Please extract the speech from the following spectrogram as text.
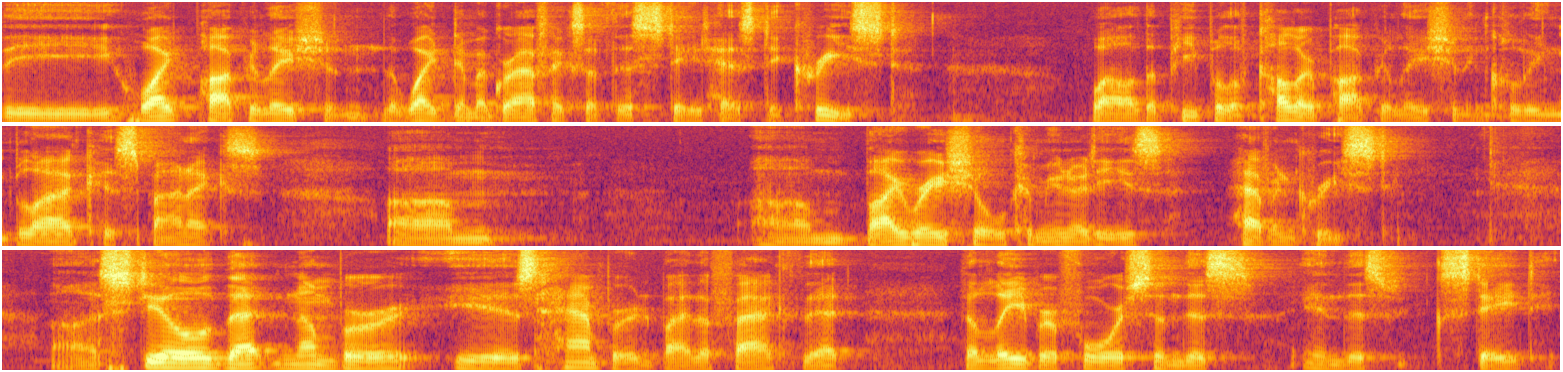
the white population, the white demographics of this state has decreased, while the people of color population, including black, Hispanics, um, um, biracial communities have increased. Uh, still, that number is hampered by the fact that the labor force in this, in this state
